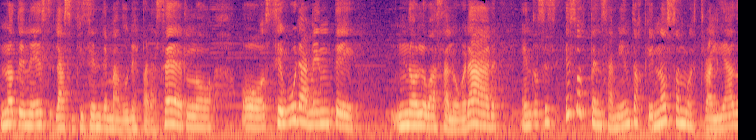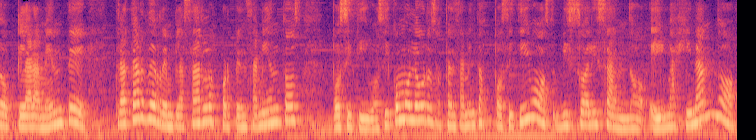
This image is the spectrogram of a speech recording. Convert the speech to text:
no tenés la suficiente madurez para hacerlo, o seguramente no lo vas a lograr. Entonces, esos pensamientos que no son nuestro aliado claramente, tratar de reemplazarlos por pensamientos positivos. ¿Y cómo logro esos pensamientos positivos? Visualizando e imaginando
